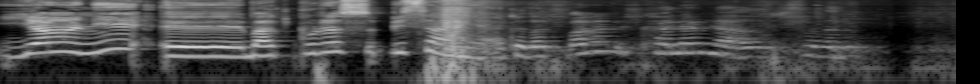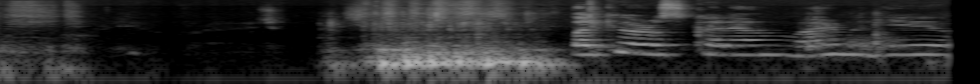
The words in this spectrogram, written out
Yani e, bak burası bir saniye arkadaşlar. Bana bir kalem lazım sanırım. Bakıyoruz kalem var mı diye.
